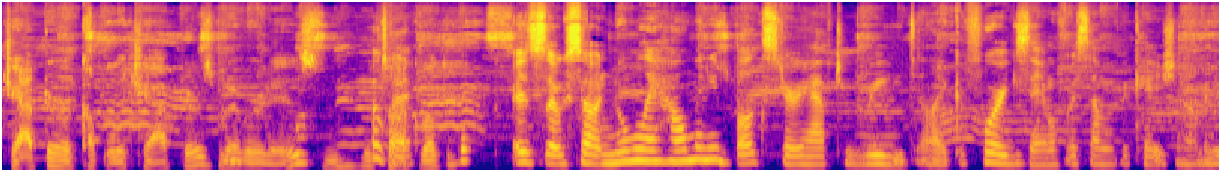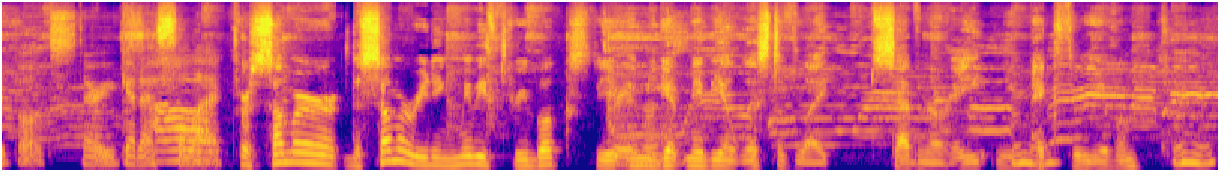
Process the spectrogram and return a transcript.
chapter, a couple of chapters, whatever it is. we'll okay. talk about the book. So, so normally, how many books do you have to read? Like, for example, for summer vacation, how many books there you get to uh, select? For summer, the summer reading, maybe three books. Three and books. you get maybe a list of like seven or eight, and you mm -hmm. pick three of them. Mm -hmm.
